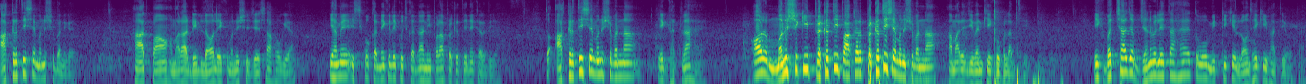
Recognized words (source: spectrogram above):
आकृति से मनुष्य बन गए। हाथ, पाँव, हमारा डिल, डॉल एक मनुष्य जैसा हो गया। ये हमें इसको करने के लिए कुछ करना नहीं पड़ा, प्रकृति ने कर दिया। तो आकृति से मनुष्य बनना एक घटना है और मनुष्य की प्रकृति पाकर प्रकृति से मनुष्य बनना हमारे जीवन की एक उपलब्धि। एक बच्चा जब जन्म लेता है तो वो मिट्टी के लौंधे की भांति होता है।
